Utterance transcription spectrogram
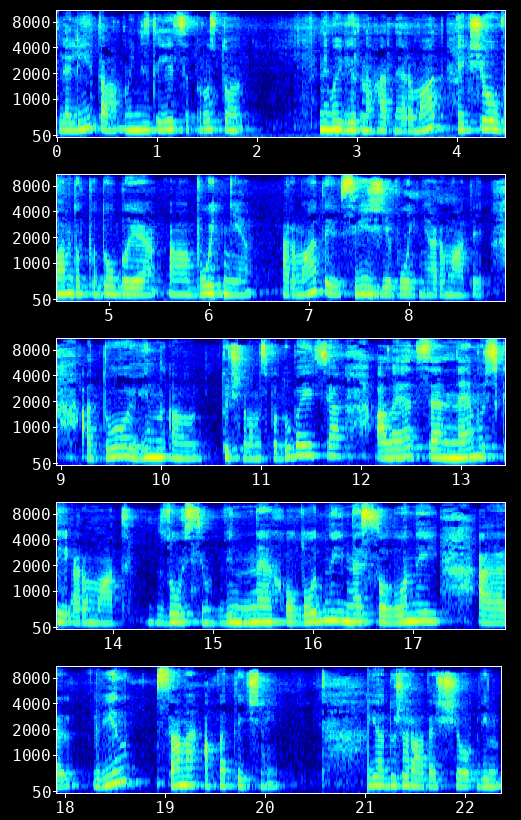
Для літа, мені здається, просто неймовірно гарний аромат. Якщо вам до вподоби водні аромати, свіжі водні аромати, а то він точно вам сподобається. Але це не морський аромат. Зовсім він не холодний, не солоний. Він саме апатичний. Я дуже рада, що він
